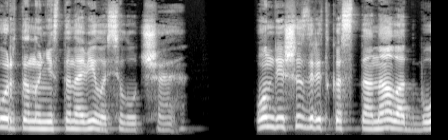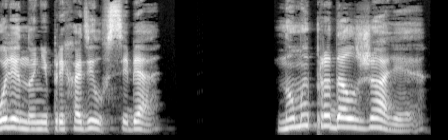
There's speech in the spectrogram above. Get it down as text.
Хортону не становилось лучше. Он лишь изредка стонал от боли, но не приходил в себя. Но мы продолжали.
